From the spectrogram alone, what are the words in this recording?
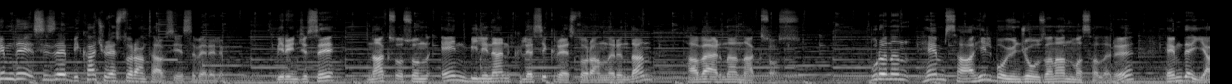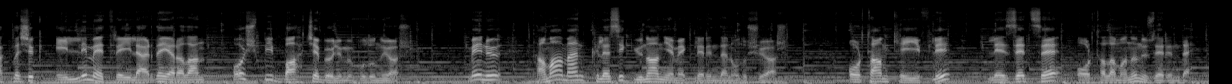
Şimdi size birkaç restoran tavsiyesi verelim. Birincisi, Naxos'un en bilinen klasik restoranlarından Taverna Naxos. Buranın hem sahil boyunca uzanan masaları hem de yaklaşık 50 metre ileride yer alan hoş bir bahçe bölümü bulunuyor. Menü tamamen klasik Yunan yemeklerinden oluşuyor. Ortam keyifli, lezzetse ortalamanın üzerinde.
